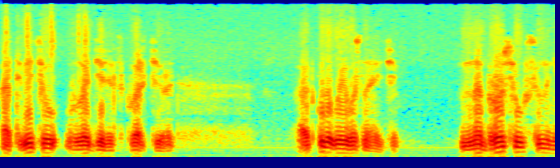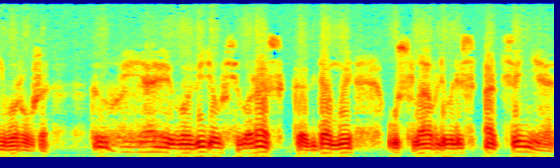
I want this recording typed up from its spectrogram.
ответил владелец квартиры. «Откуда вы его знаете?» Набросился на него Ружа. «Я его видел всего раз, когда мы уславливались о цене.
